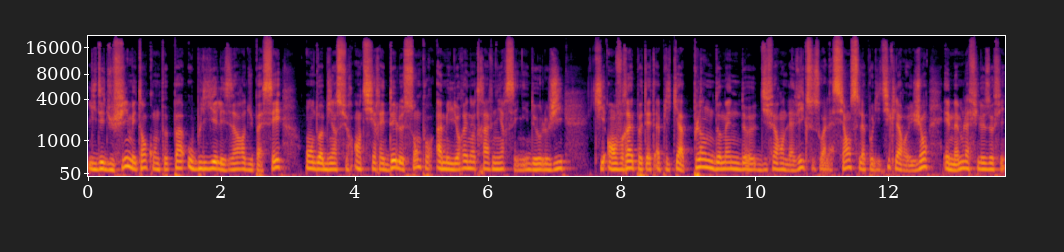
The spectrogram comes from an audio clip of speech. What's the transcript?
L'idée du film étant qu'on ne peut pas oublier les erreurs du passé, on doit bien sûr en tirer des leçons pour améliorer notre avenir. C'est une idéologie qui en vrai peut être appliqué à plein de domaines différents de la vie, que ce soit la science, la politique, la religion et même la philosophie.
